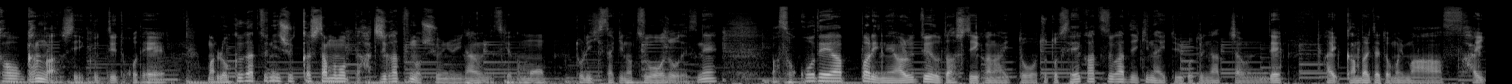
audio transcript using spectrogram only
荷をガンガンしていくっていうところで、まあ、6月に出荷したものって8月の収入になるんですけども、取引先の都合上ですね。まあ、そこでやっぱりね、ある程度出していかないと、ちょっと生活ができないということになっちゃうんで、はい、頑張りたいと思います。はい。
